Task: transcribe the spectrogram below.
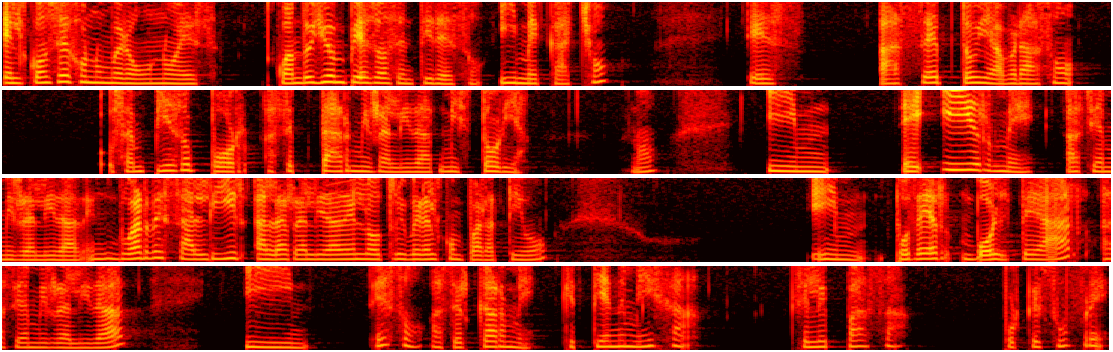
el consejo número uno es, cuando yo empiezo a sentir eso y me cacho, es acepto y abrazo, o sea, empiezo por aceptar mi realidad, mi historia, ¿no? Y, e irme hacia mi realidad, en lugar de salir a la realidad del otro y ver el comparativo, y poder voltear hacia mi realidad y eso, acercarme. ¿Qué tiene mi hija? ¿Qué le pasa? ¿Por qué sufre?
